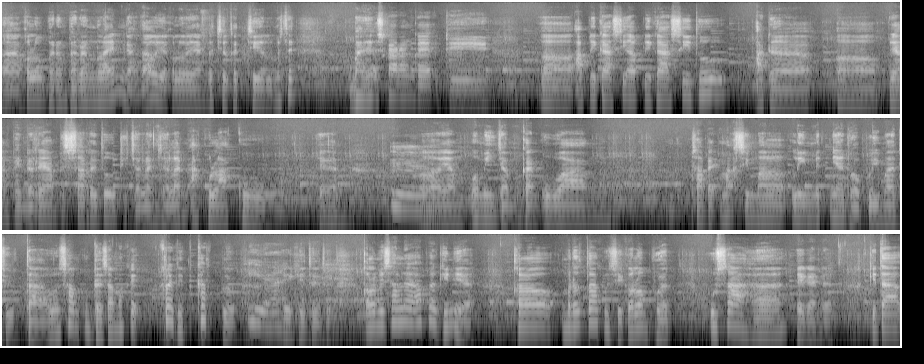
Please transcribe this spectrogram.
nah kalau barang-barang lain nggak tahu ya kalau yang kecil-kecil. Mesti banyak sekarang kayak di eh, aplikasi-aplikasi itu ada eh, yang bannernya besar itu di jalan-jalan aku laku ya kan? Eh, yang meminjamkan uang sampai maksimal limitnya 25 juta. Oh, sam- udah sama kayak kredit card loh. Iya. kayak gitu itu. Kalau misalnya apa gini ya kalau menurut aku sih kalau buat usaha ya kan ya, kita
